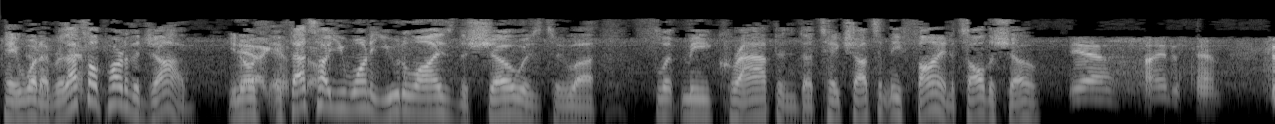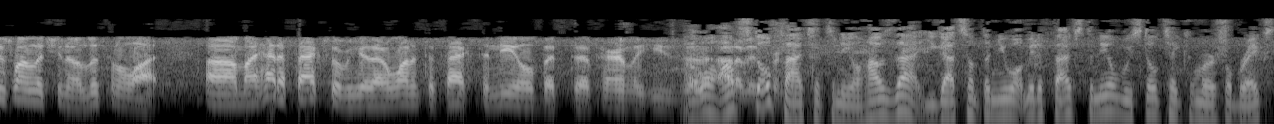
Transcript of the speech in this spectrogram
Hey, whatever. That's all part of the job. You know, Yeah, if, if that's so. how you want to utilize the show is to, uh, flip me crap and uh, take shots at me, fine. It's all the show. yeah, I understand. Just want to let you know. Listen a lot. Um, I had a fax over here that I wanted to fax to Neil, but uh, apparently he's uh, Oh, well, I'll still it. fax it to Neil. How's that? You got something you want me to fax to Neil? We still take commercial breaks.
